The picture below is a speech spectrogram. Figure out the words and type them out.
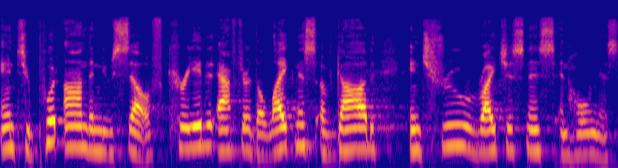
and to put on the new self, created after the likeness of God in true righteousness and holiness.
